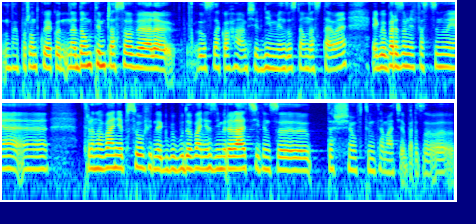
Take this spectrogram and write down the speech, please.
na początku jako na dom tymczasowy, ale zakochałam się w nim, więc został na stałe. Jakby bardzo mnie fascynuje e, trenowanie psów i jakby budowanie z nim relacji, więc e, też się w tym temacie bardzo e,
